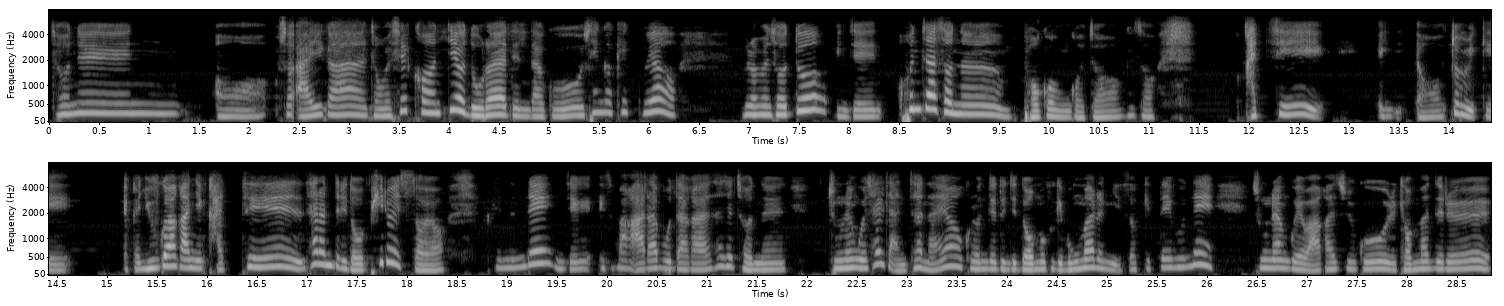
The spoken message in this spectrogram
저는 어, 우선 아이가 정말 실컷 뛰어놀아야 된다고 생각했고요. 그러면서도 이제 혼자서는 버거운 거죠. 그래서 같이 어, 좀 이렇게 약간 육아관이 같은 사람들이 너무 필요했어요. 그랬는데 이제 막 알아보다가 사실 저는 중랑구에 살지 않잖아요. 그런데도 이제 너무 그게 목마름이 있었기 때문에 중랑구에 와가지고 이렇게 엄마들을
